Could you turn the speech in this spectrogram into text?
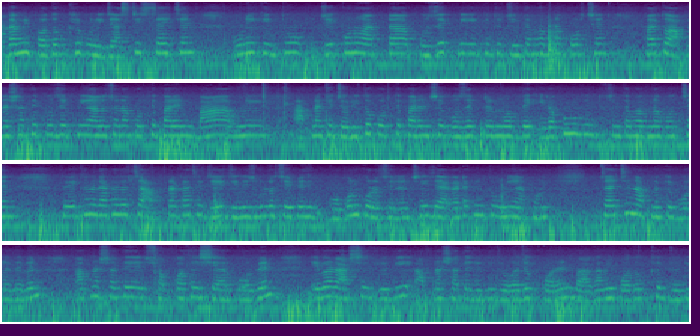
আগামী পদক্ষেপ উনি জাস্টিস চাইছেন। উনি কিন্তু যে কোনো একটা প্রজেক্ট নিয়ে কিন্তু চিন্তাভাবনা করছেন। হয়তো আপনার সাথে প্রজেক্ট নিয়ে আলোচনা করতে পারেন বা উনি আপনাকে জড়িত করতে পারেন সেই প্রজেক্টের মধ্যে, এরকমও কিন্তু চিন্তাভাবনা করছেন। তো এখানে দেখা যাচ্ছে আপনার কাছে যে জিনিসগুলো চেপে গোপন করেছিলেন, সেই জায়গাটা কিন্তু উনি এখন চাইছেন আপনাকে বলে দেবেন। আপনার সাথে সব কথাই শেয়ার করবেন। এবার আসে যদি আপনার সাথে যদি যোগাযোগ করেন বা আগামী পদক্ষেপ যদি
